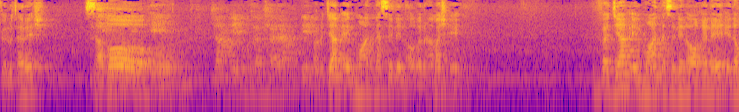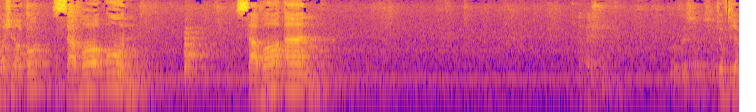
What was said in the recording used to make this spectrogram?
جلوترش؟ سوا. جمع آره جمع المؤنث للعاقله همش ا و جمع المؤنث للعاقله ادامهش نگاه کن. سواء سواء جفتش هم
